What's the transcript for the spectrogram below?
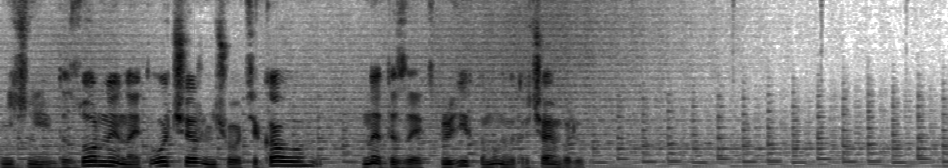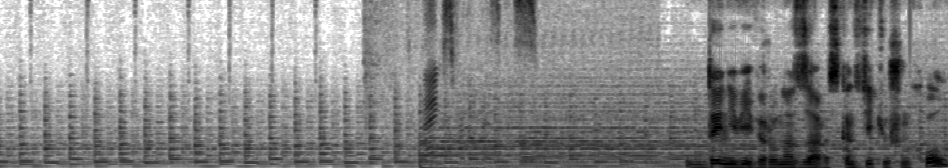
Нічний дозорний, Nightwatcher, нічого цікавого, не ТЗ ексклюзив, тому не витрачаємо валюту. Дені Вівер у нас зараз Constitution Hall,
